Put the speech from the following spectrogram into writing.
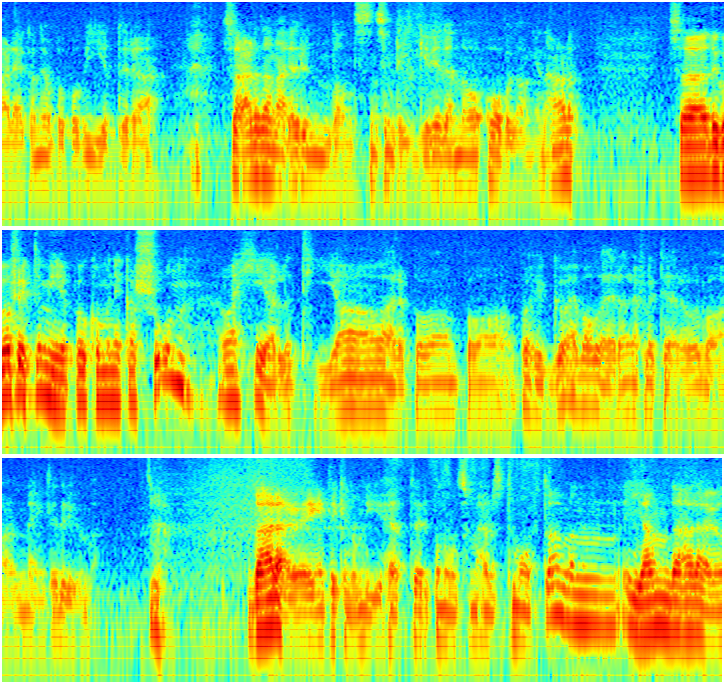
er det jeg kan jobbe på videre? Så er det den her runddansen som ligger i den overgangen her, da. Så det går fryktelig mye på kommunikasjon. Og hele tida være på, på, på hugget og evaluere og reflektere over hva er den egentlig driver med. Ja. Det her er jo egentlig ikke noen nyheter på noen som helst måte. Men igjen, det her er jo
